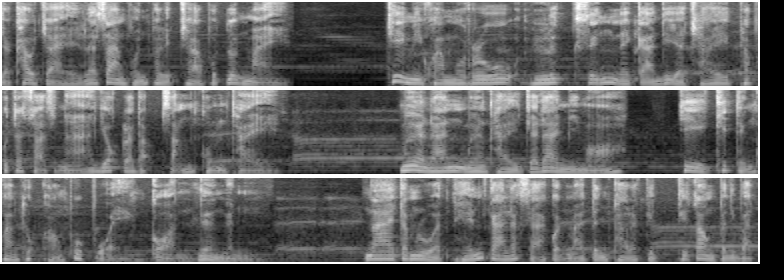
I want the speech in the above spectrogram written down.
จะเข้าใจและสร้างผลผลิตชาวพุทธรุ่นใหม่ ที่มีความรู้ลึกซึ้งในการที่จะใช้พระพุทธศาสนายกระดับสังคมไทย เมื่อนั้นเมืองไทยจะได้มีหมอ ที่คิดถึงความทุกข์ของผู้ป่วยก่อนเรื่องเงิน นายตำรวจเห็นการรักษากฎหมายเป็นภารกิจที่ต้องปฏิบัติ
